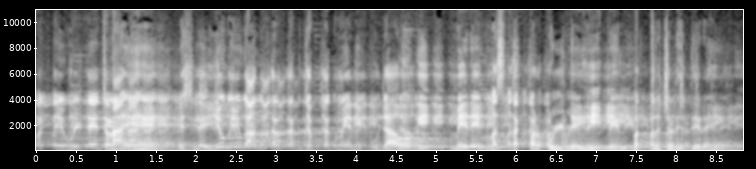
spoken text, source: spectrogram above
पत्ते उल्टे चढ़ाए हैं। इसलिए युग युगांतर तक जब तक मेरी पूजा होगी, मेरे मस्तक पर उल्टे ही बेल पत्र चढ़ते रहेंगे।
